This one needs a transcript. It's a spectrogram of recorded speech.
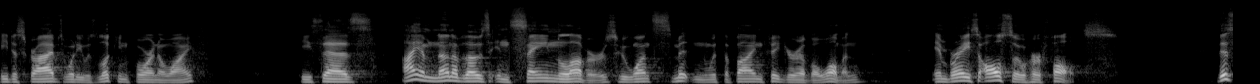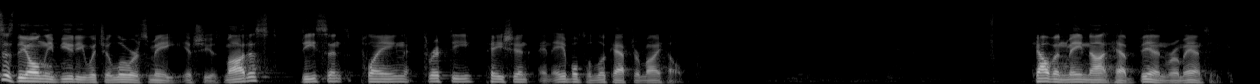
he describes what he was looking for in a wife. He says, I am none of those insane lovers who, once smitten with the fine figure of a woman, embrace also her faults. This is the only beauty which allures me, if she is modest, decent, plain, thrifty, patient, and able to look after my health. Calvin may not have been romantic,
